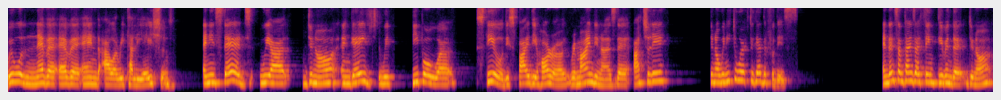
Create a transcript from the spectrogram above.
we will never ever end our retaliation. And instead, we are, you know, engaged with people who are still, despite the horror, reminding us that actually, you know, we need to work together for this. And then sometimes I think, given that, you know,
